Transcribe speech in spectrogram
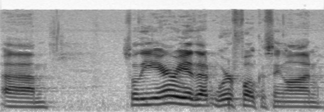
Um, so the area that we're focusing on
